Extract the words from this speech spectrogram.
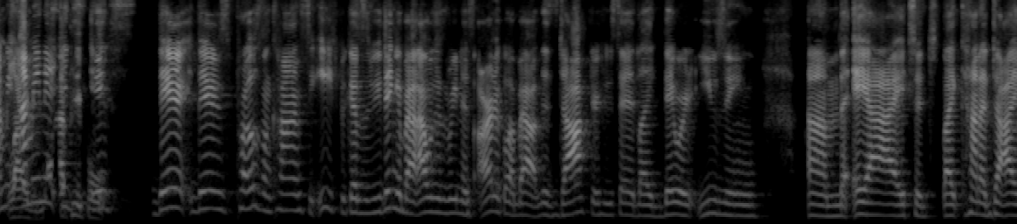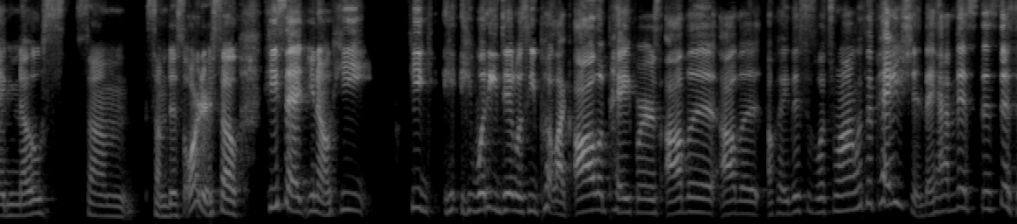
I mean, like, I mean, it, it's, people- it's there. There's pros and cons to each because if you think about, it, I was just reading this article about this doctor who said like they were using um the AI to like kind of diagnose some some disorders. So he said, you know, he. He, he what he did was he put like all the papers all the all the okay this is what's wrong with the patient they have this this this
